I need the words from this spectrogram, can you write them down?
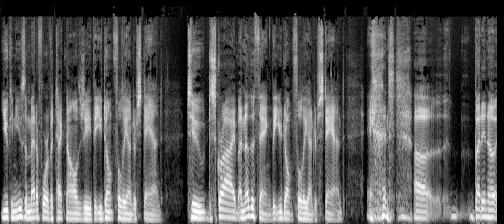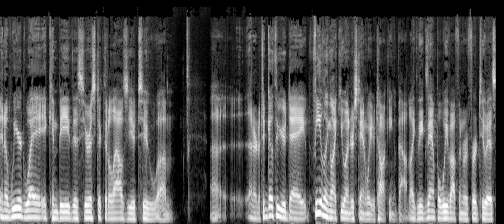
you can use a metaphor of a technology that you don't fully understand to describe another thing that you don't fully understand. And uh, but in a in a weird way, it can be this heuristic that allows you to um, uh, I don't know, to go through your day feeling like you understand what you're talking about. Like the example we've often referred to as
